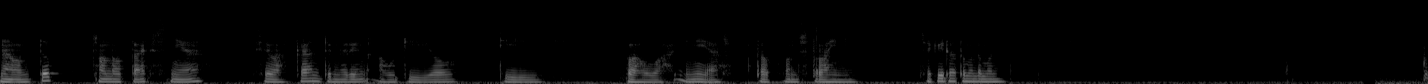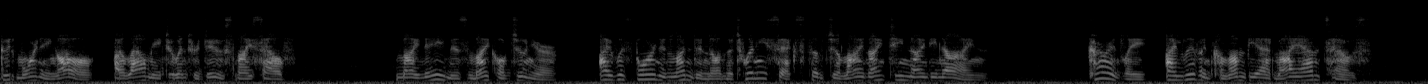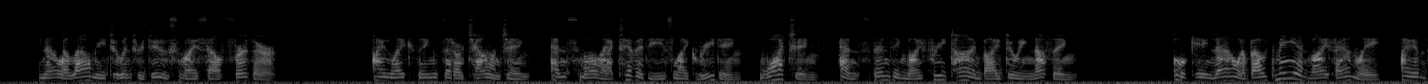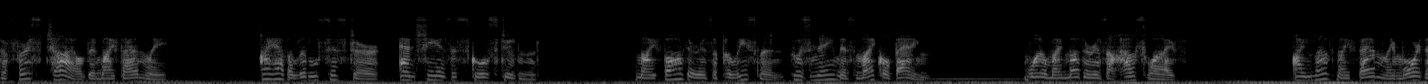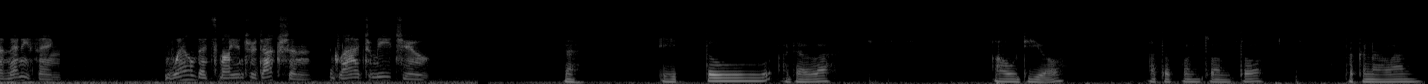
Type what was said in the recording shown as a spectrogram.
Nah untuk contoh teksnya silahkan dengerin audio di bawah ini ya ataupun setelah ini. Cek it teman-teman. Good morning all, allow me to introduce myself. My name is Michael Jr. I was born in London on the 26th of July 1999. Currently, I live in Colombia at my aunt's house. Now allow me to introduce myself further. I like things that are challenging, and small activities like reading, watching, and spending my free time by doing nothing. Okay, now about me and my family. I am the first child in my family. I have a little sister, and she is a school student. My father is a policeman whose name is Michael Bang, while my mother is a housewife. I love my family more than anything. Well, that's my introduction. Glad to meet you. Nah, itu adalah audio ataupun contoh perkenalan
